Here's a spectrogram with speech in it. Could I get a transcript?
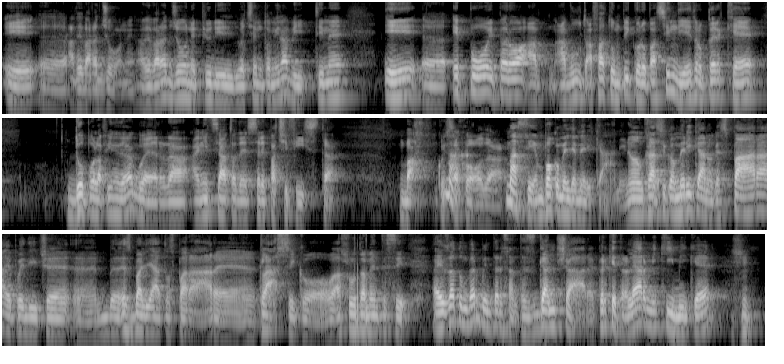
e eh, aveva ragione, aveva ragione, più di 200.000 vittime e, eh, e poi però ha, ha avuto- ha fatto un piccolo passo indietro perché dopo la fine della guerra ha iniziato ad essere pacifista. Bah, questa ma, cosa... Ma sì, è un po' come gli americani, no? Un classico americano che spara e poi dice eh, è sbagliato sparare, classico, assolutamente sì. Hai usato un verbo interessante, sganciare, perché tra le armi chimiche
